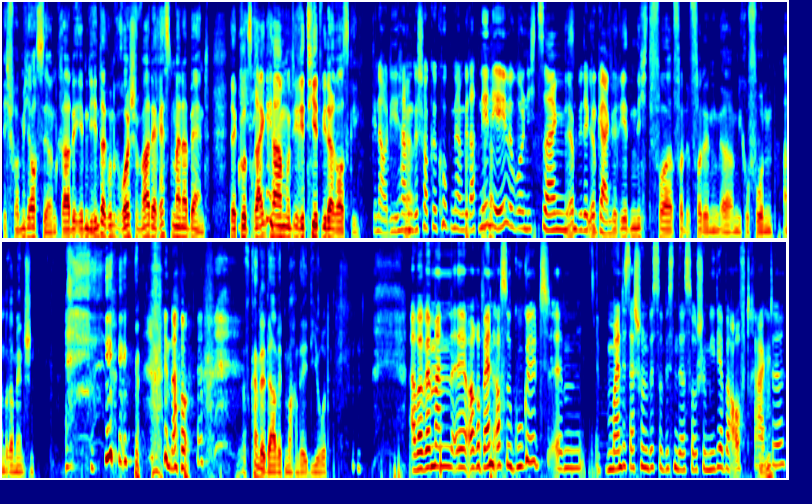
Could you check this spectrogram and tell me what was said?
Ich freue mich auch sehr. Und gerade eben die Hintergrundgeräusche war der Rest meiner Band, der kurz reinkam und irritiert wieder rausging. Genau, die haben ja. geschockt geguckt und haben gedacht, nee, nee, wir wollen nichts sagen, wir yep, sind wieder yep, gegangen. Wir reden nicht vor, vor, vor den äh, Mikrofonen anderer Menschen. genau. Das kann der David machen, der Idiot. Aber wenn man äh, eure Band auch so googelt, ähm, du meintest ja schon, du bist so ein bisschen der Social Media Beauftragte. Mhm.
